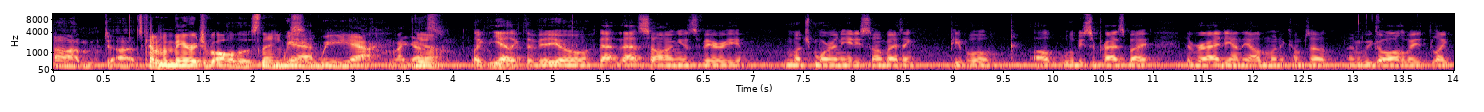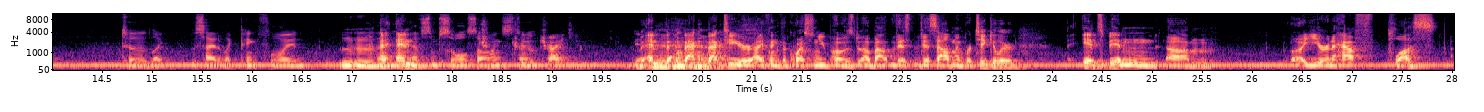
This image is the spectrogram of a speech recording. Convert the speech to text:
Um, uh, It's kind of a marriage of all those things. we, Yeah. we, yeah, I guess. Yeah. Like yeah, like the video that that song is very much more of an '80s song, but I think people all, will be surprised by the variety on the album when it comes out. I mean, we go all the way like to like the side of like Pink Floyd, Mm-hmm. and then And- have some soul songs too. Try to. And ba- back back to your, I think the question you posed about this this album in particular, it's been um, a year and a half plus. I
